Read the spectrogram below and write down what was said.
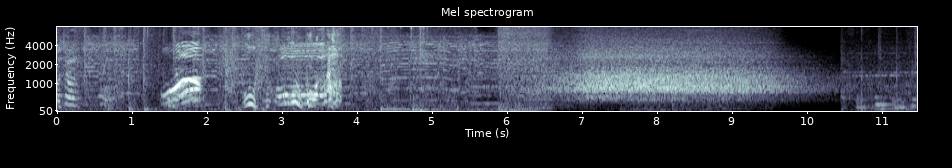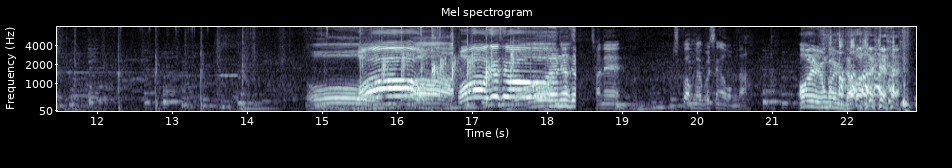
어좀 오. 와. 와, 안녕하세요. 어, 안녕하세요. 자네 축구 한번 해볼 생각 없나? 어, 네, 영광입니다.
